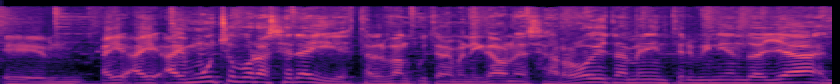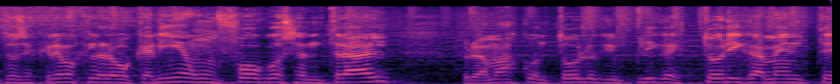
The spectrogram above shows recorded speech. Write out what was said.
eh, hay, hay- hay mucho por hacer ahí. Está el Banco Interamericano de Desarrollo también interviniendo allá. Entonces, creemos que la Araucanía es un foco central, pero además con todo lo que implica históricamente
